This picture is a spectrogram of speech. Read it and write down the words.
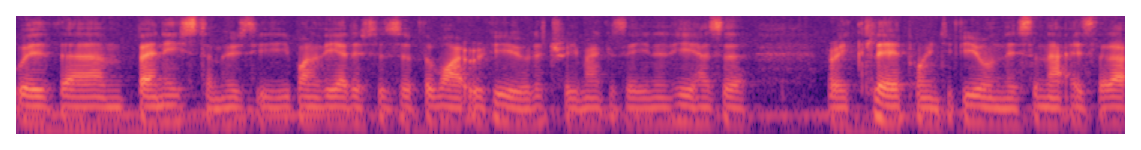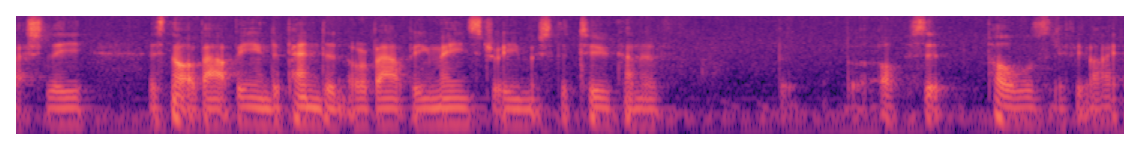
with um, Ben Eastham, who's the, one of the editors of the White Review, a literary magazine, and he has a very clear point of view on this, and that is that actually it's not about being independent or about being mainstream, which are the two kind of opposite poles, if you like.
